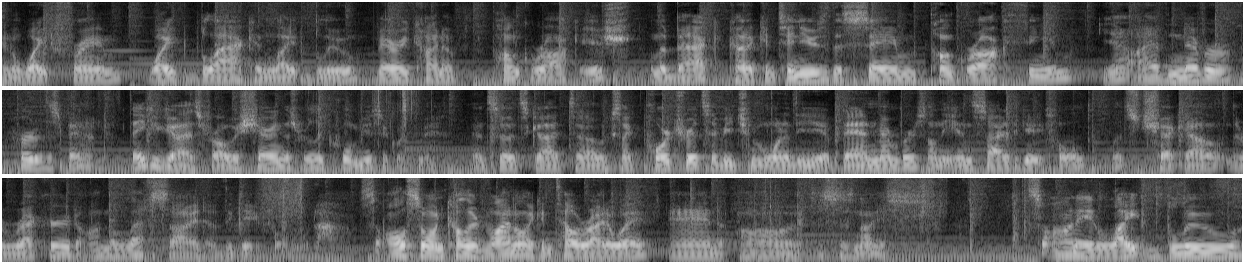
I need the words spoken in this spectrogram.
in a white frame. White, black, and light blue. Very kind of punk rock-ish. On the back, kind of continues the same punk rock theme. Yeah, I have never heard of this band. Thank you guys for always sharing this really cool music with me. And so it's got, uh, looks like portraits of each one of the uh, band members on the inside of the gatefold. Let's check out the record on the left side of the gatefold. It's also on colored vinyl, I can tell right away. And oh, this is nice. It's on a light blue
